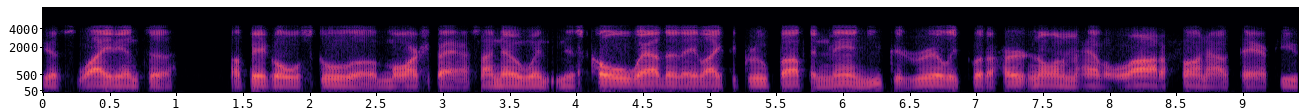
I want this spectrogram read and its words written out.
just light into a big old school of marsh bass? I know when this cold weather, they like to group up, and man, you could really put a hurting on them and have a lot of fun out there if you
